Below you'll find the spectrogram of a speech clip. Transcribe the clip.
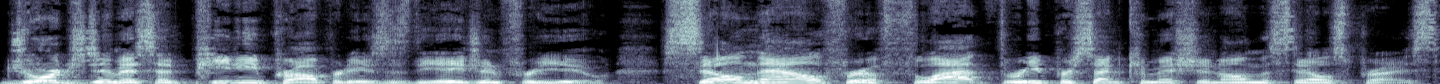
George Dimas at PD Properties is the agent for you. Sell now for a flat 3% commission on the sales price.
